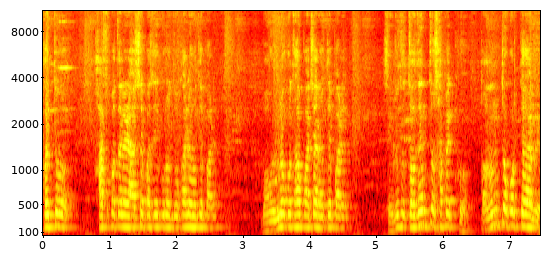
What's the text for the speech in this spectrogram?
হয়তো হাসপাতালের আশেপাশে কোনো দোকানে হতে পারে। বা অন্য কোথাও পাচার হতে পারে, সেগুলো তো তদন্ত সাপেক্ষ, তদন্ত করতে হবে।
